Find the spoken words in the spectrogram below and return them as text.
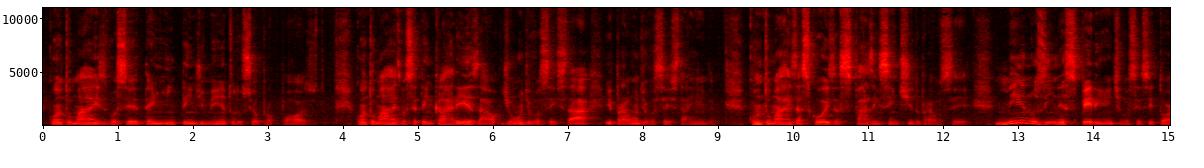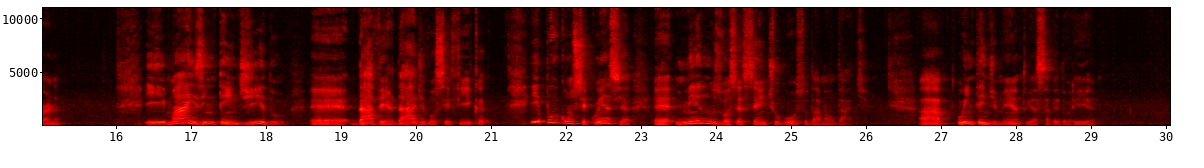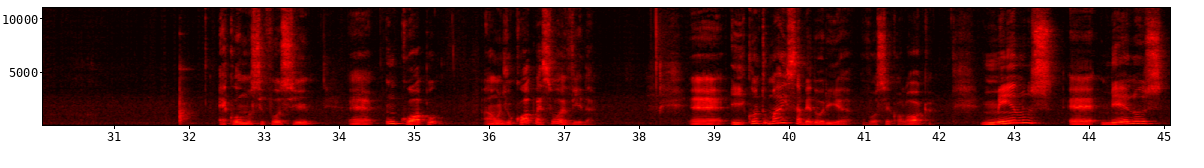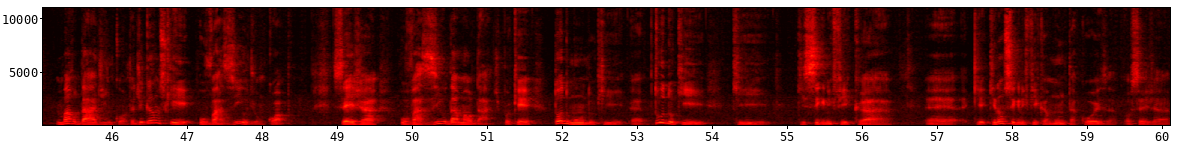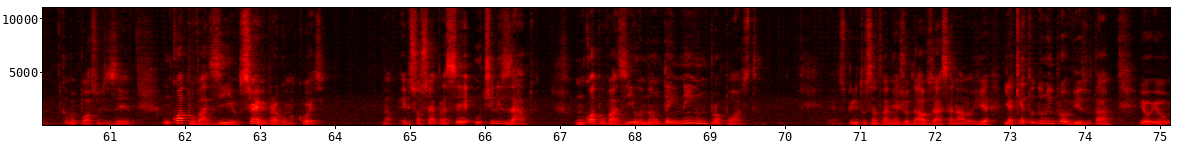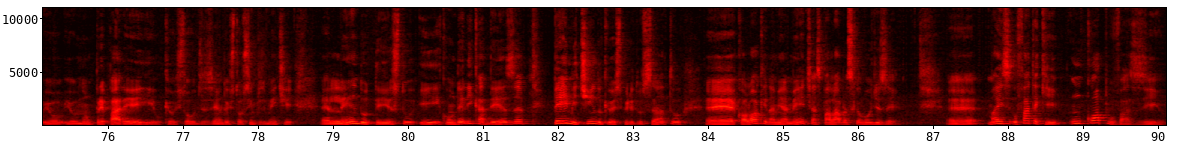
quanto mais você tem entendimento do seu propósito, Quanto mais você tem clareza de onde você está e para onde você está indo, quanto mais as coisas fazem sentido para você, menos inexperiente você se torna e mais entendido é, da verdade você fica, e por consequência, é, menos você sente o gosto da maldade. Ah, o entendimento e a sabedoria é como se fosse é, um copo, onde o copo é sua vida. É, e quanto mais sabedoria você coloca, menos, é, menos maldade encontra. Digamos que o vazio de um copo seja o vazio da maldade, porque todo mundo que. É, tudo que, que, que significa. É, que, que não significa muita coisa, ou seja, como eu posso dizer, um copo vazio serve para alguma coisa? Não, ele só serve para ser utilizado. Um copo vazio não tem nenhum propósito. É, o Espírito Santo vai me ajudar a usar essa analogia. E aqui é tudo no improviso, tá? Eu, eu, eu, eu não preparei o que eu estou dizendo, eu estou simplesmente é, lendo o texto e com delicadeza permitindo que o Espírito Santo é, coloque na minha mente as palavras que eu vou dizer. É, mas o fato é que um copo vazio,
